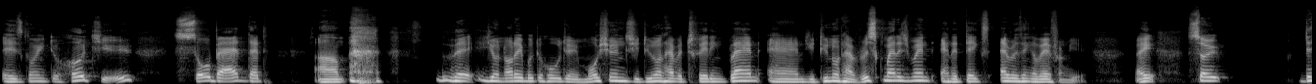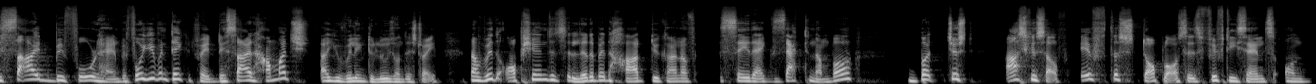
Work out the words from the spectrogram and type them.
is going to hurt you so bad that um, you're not able to hold your emotions, you do not have a trading plan, and you do not have risk management, and it takes everything away from you, right? So decide beforehand before you even take a trade decide how much are you willing to lose on this trade now with options it's a little bit hard to kind of say the exact number but just ask yourself if the stop loss is 50 cents on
